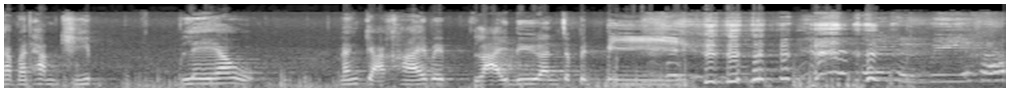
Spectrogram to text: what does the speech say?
กลับมาทำคลิปแล้วหลังจากหายไปหลายเดือนจะเป็นปี ไม่ถึงปีค่ะ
